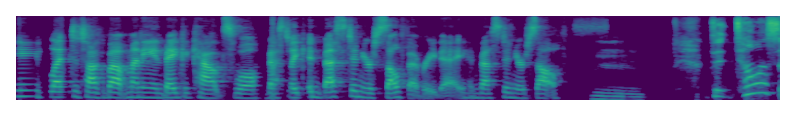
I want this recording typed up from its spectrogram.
people like to talk about money and bank accounts. Well invest like invest in yourself every day. Invest in yourself. Hmm. Tell us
